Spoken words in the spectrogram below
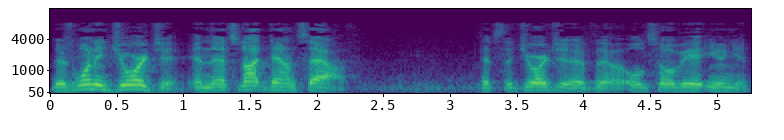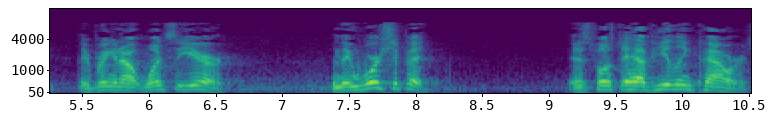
there's one in Georgia, and that's not down south. That's the Georgia of the old Soviet Union. They bring it out once a year, and they worship it. And it's supposed to have healing powers.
